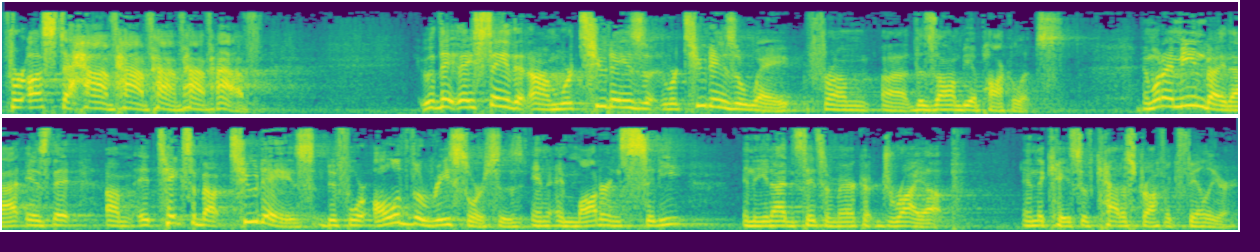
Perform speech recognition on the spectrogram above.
for us to have, have, have, have, have. They, they say that um, we're, two days, we're two days away from uh, the zombie apocalypse. And what I mean by that is that um, it takes about two days before all of the resources in a modern city in the United States of America dry up in the case of catastrophic failure.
